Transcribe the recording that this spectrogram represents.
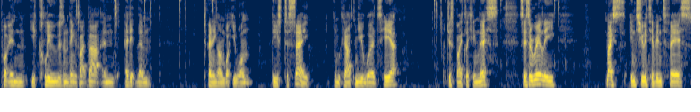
put in your clues and things like that and edit them depending on what you want these to say. And we can add new words here just by clicking this. So it's a really nice intuitive interface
